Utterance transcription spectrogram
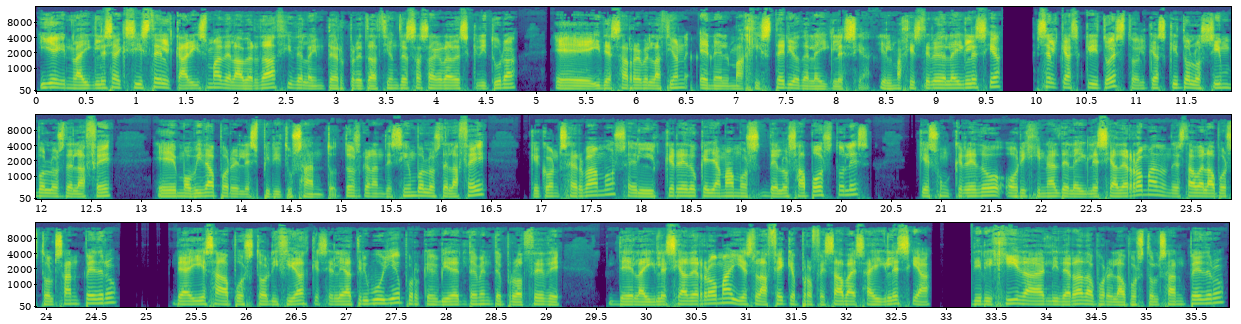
y en la Iglesia existe el carisma de la verdad y de la interpretación de esa Sagrada Escritura eh, y de esa revelación en el magisterio de la Iglesia. Y el magisterio de la Iglesia es el que ha escrito esto, el que ha escrito los símbolos de la fe eh, movida por el Espíritu Santo. Dos grandes símbolos de la fe que conservamos, el credo que llamamos de los apóstoles, que es un credo original de la Iglesia de Roma, donde estaba el apóstol San Pedro, de ahí esa apostolicidad que se le atribuye, porque evidentemente procede de la Iglesia de Roma y es la fe que profesaba esa Iglesia dirigida, liderada por el apóstol San Pedro,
